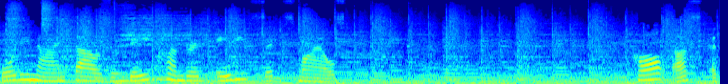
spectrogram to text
49,886 miles. Call us at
